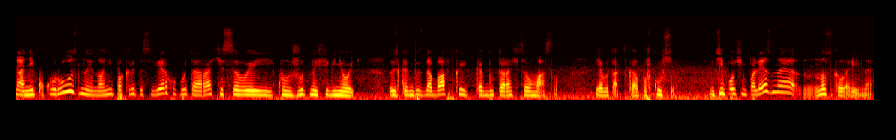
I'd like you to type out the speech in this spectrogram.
Они кукурузные, но они покрыты сверху какой-то арахисовой кунжутной фигней. То есть как бы с добавкой как будто арахисового масла. Я бы так сказала, по вкусу. Типа очень полезная, но калорийная.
